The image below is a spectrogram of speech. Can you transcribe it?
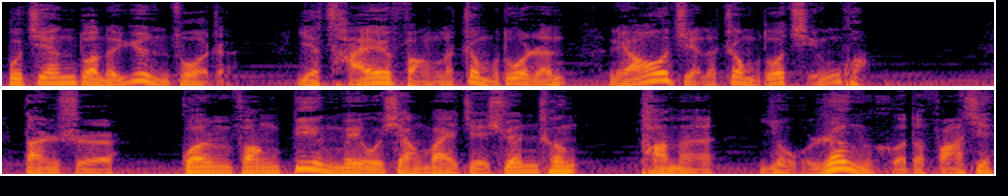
不间断的运作着，也采访了这么多人，了解了这么多情况，但是官方并没有向外界宣称他们有任何的发现，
